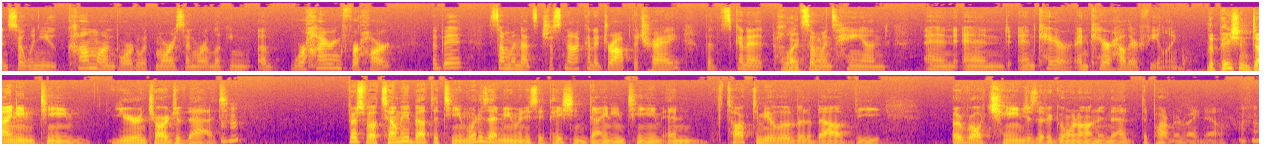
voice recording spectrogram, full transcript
and so when you come on board with Morrison, we're looking uh, we're hiring for heart a bit, someone that's just not going to drop the tray, but it's going to hold like someone's hand and and and care and care how they're feeling. The patient dining team, you're in charge of that. Mm-hmm. First of all, tell me about the team. What does that mean when you say patient dining team? And talk to me a little bit about the overall changes that are going on in that department right now? Mm-hmm.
